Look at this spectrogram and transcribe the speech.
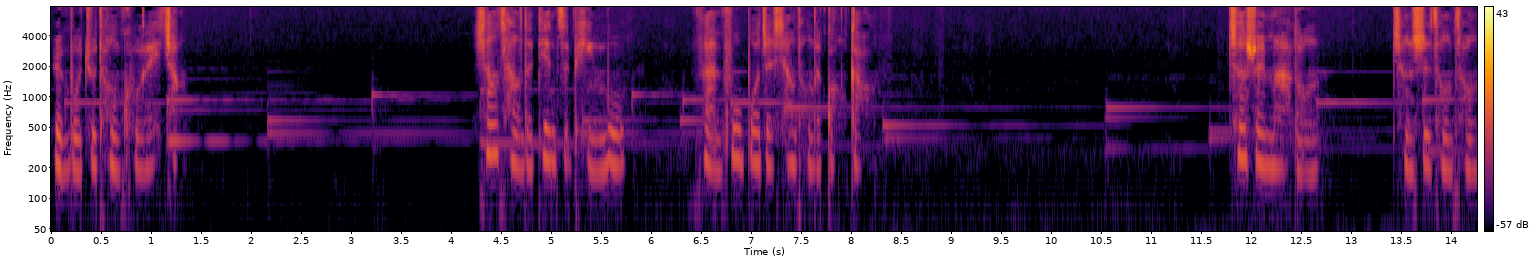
忍不住痛哭了一场。商场的电子屏幕反复播着相同的广告，车水马龙，城市匆匆，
